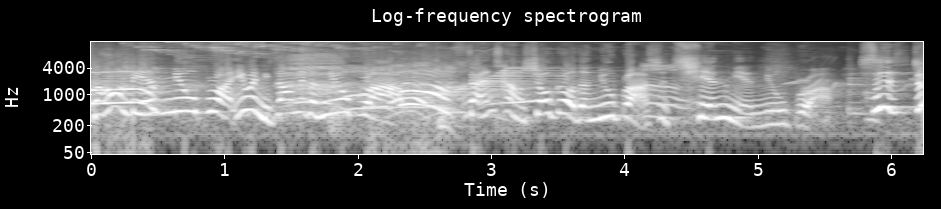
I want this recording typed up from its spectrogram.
然后连 new bra，因为你知道那个 new bra，展场 show girl 的 new bra 是千年 new bra，是就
